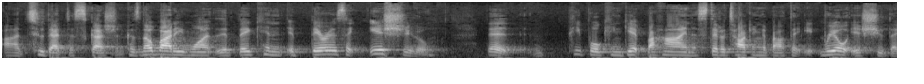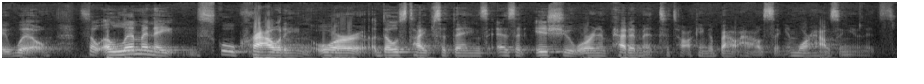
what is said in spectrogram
uh, to that discussion, because nobody wants if they can if there is an issue that people can get behind instead of talking about the real issue, they will. So eliminate school crowding or those types of things as an issue or an impediment to talking about housing and more housing units.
